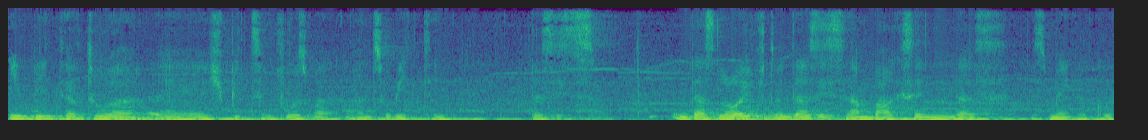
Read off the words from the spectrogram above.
im Winterthur äh, Spitzenfußball anzubieten. Das ist, das läuft und das ist am Wachsen und das ist mega cool.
